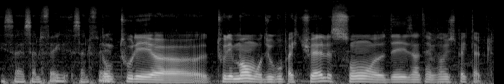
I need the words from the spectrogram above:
Et, ça, ça, le fait, ça le fait. Donc tous les, euh, tous les membres du groupe actuel sont des intervenants du spectacle?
